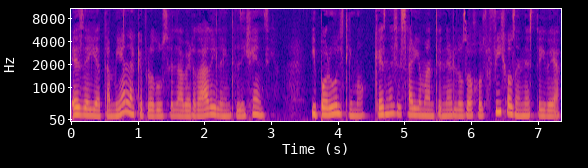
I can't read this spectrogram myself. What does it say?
es de ella también la que produce la verdad y la inteligencia. Y por último, que es necesario mantener los ojos fijos en esta idea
